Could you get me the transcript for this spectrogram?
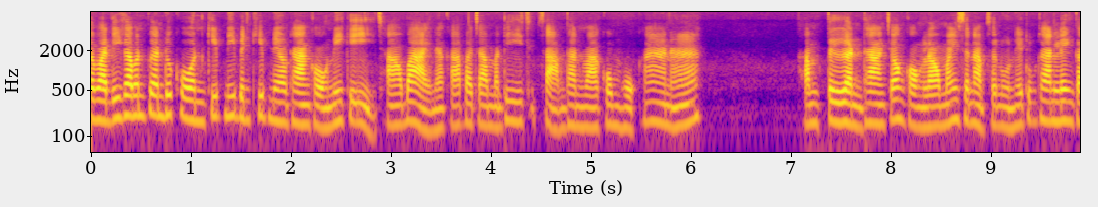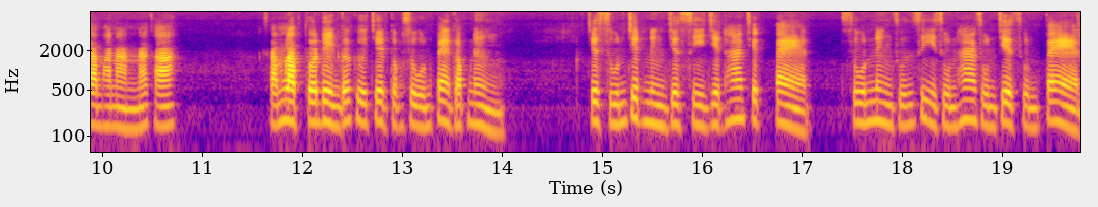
สวัสดีค่ะเพื่อนๆทุกคน คลิปนี้เป็นคลิปแนวทางของนิกอีเช้าบ่ายนะคะ ประจำวันที่23ธันวาคม 65 นะคำเตือนทางช่องของเราไม่สนับสนุนให้ทุกท่านเล่นการพนันนะคะสำหรับตัวเด่นก็คือ 7 กับ 0 8 กับ 1 70 71 74 75 78 01 04 05 07 08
